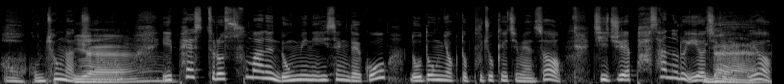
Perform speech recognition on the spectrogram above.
어, 엄청났죠. 예. 이 패스트로 수많은 농민이 희생되고 노동력도 부족해지면서 지주의 파산으로 이어지게 네. 됐고요.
